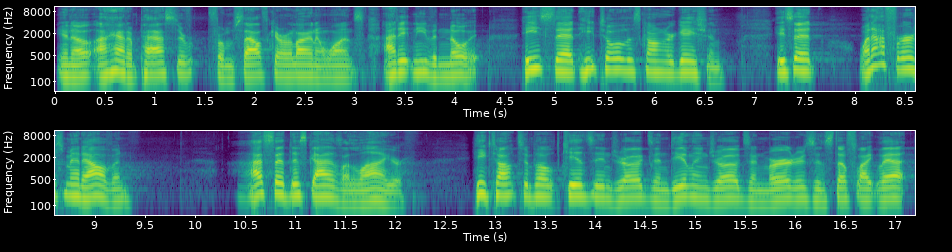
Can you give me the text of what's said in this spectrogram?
You know, I had a pastor from South Carolina once, I didn't even know it. He said, he told his congregation, he said, when I first met Alvin, I said, this guy is a liar. He talks about kids in drugs and dealing drugs and murders and stuff like that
